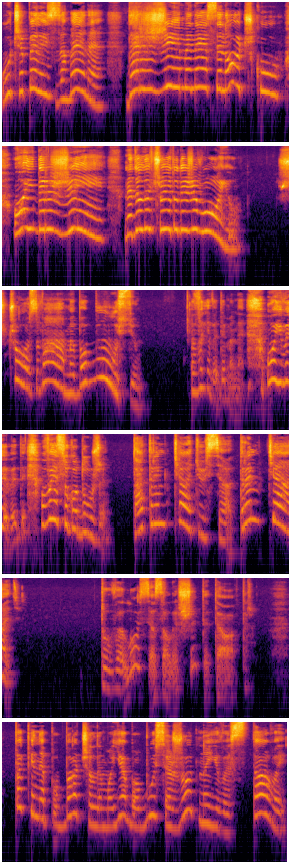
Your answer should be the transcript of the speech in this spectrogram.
учепились за мене. Держи мене, синочку, ой, держи, не долечу я туди живою. Що з вами, бабусю? Виведи мене, ой, виведи, високо дуже. Та тремтять уся, тремтять. Довелося залишити театр. Так і не побачили моя бабуся жодної вистави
